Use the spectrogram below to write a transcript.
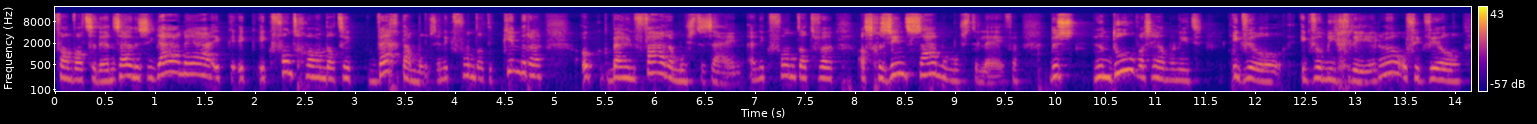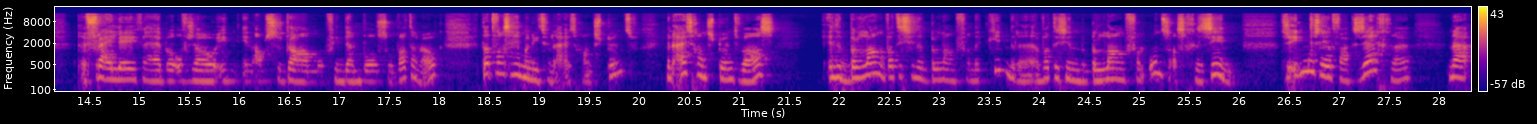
van wat ze deden. Zeiden ze, ja, nou ja, ik, ik, ik vond gewoon dat ik weg daar moest. En ik vond dat de kinderen ook bij hun vader moesten zijn. En ik vond dat we als gezin samen moesten leven. Dus hun doel was helemaal niet, ik wil, ik wil migreren. Of ik wil een vrij leven hebben of zo in, in Amsterdam of in Den Bosch of wat dan ook. Dat was helemaal niet hun uitgangspunt. Hun uitgangspunt was, in het belang, wat is in het belang van de kinderen? En wat is in het belang van ons als gezin? Dus ik moest heel vaak zeggen, nou,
